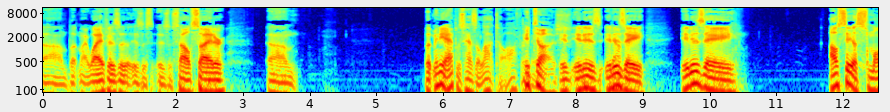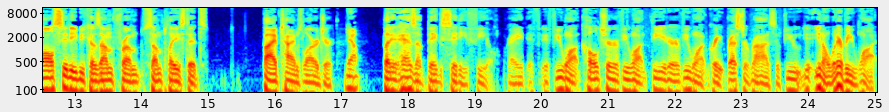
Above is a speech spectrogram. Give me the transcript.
um, but my wife is a is a, is a South Sider. Um, but Minneapolis has a lot to offer. It man. does. It, it is. It Yeah. is a. It is a. I'll say a small city because I'm from some place that's five times larger Yep. but it has a big city feel, right? If if you want culture, if you want theater, if you want great restaurants, if you you know whatever you want,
